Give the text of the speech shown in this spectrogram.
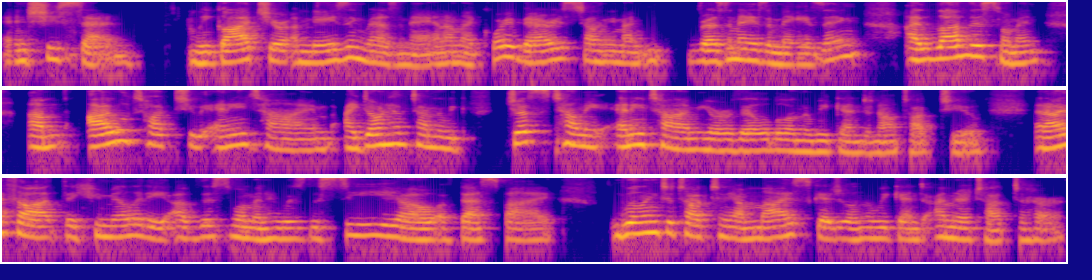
and she said, we got your amazing resume. And I'm like, Corie Barry's telling me my resume is amazing. I love this woman. Um, I will talk to you anytime. I don't have time the week. Just tell me anytime you're available on the weekend and I'll talk to you. And I thought the humility of this woman who was the CEO of Best Buy, willing to talk to me on my schedule on the weekend, I'm going to talk to her.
